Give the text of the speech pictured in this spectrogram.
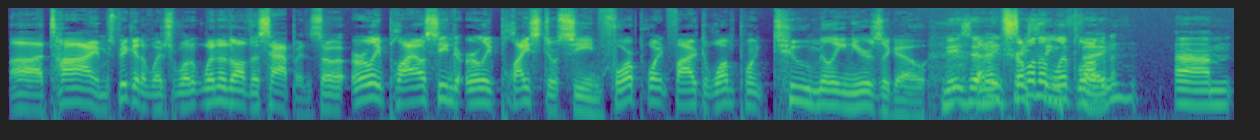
Uh, time. Speaking of which, when, when did all this happen? So early Pliocene to early Pleistocene, 4.5 to 1.2 million years ago. Here's an means some of them lived long. Um,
